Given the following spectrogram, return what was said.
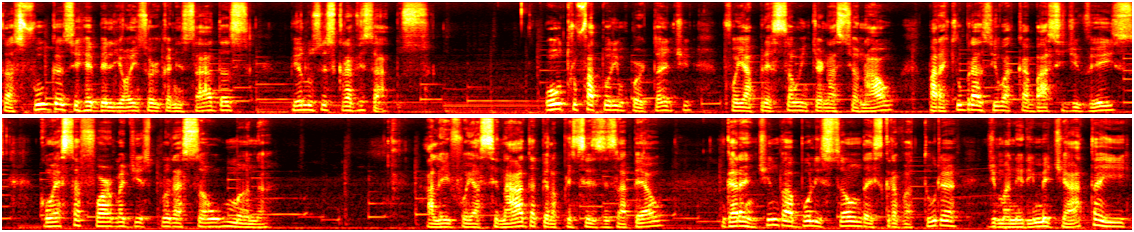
das fugas e rebeliões organizadas pelos escravizados. Outro fator importante foi a pressão internacional para que o Brasil acabasse de vez com essa forma de exploração humana. A lei foi assinada pela Princesa Isabel, garantindo a abolição da escravatura de maneira imediata e,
